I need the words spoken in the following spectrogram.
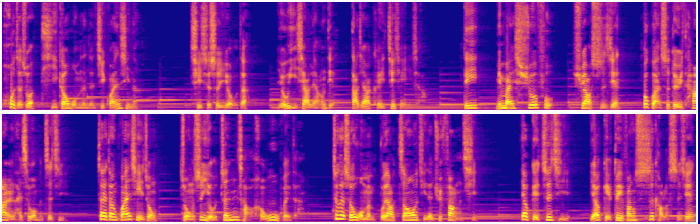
或者说提高我们的人际关系呢？其实是有的，有以下两点，大家可以借鉴一下。第一，明白修复需要时间，不管是对于他人还是我们自己，在一段关系中总是有争吵和误会的。这个时候，我们不要着急的去放弃，要给自己，也要给对方思考的时间，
